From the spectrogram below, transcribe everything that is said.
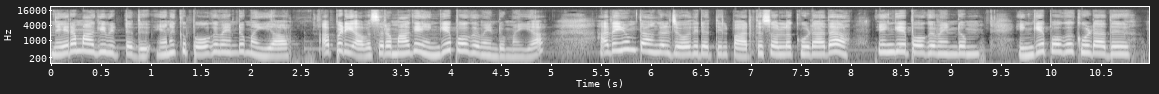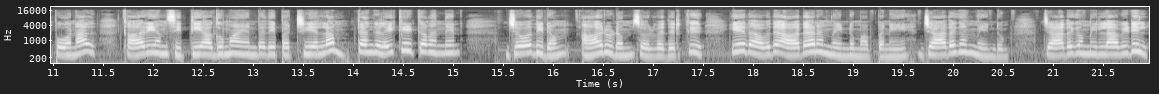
நேரமாகிவிட்டது. எனக்கு போக வேண்டும் ஐயா. அப்படி அவசரமாக எங்கே போக வேண்டும் ஐயா? அதையும் தாங்கள் ஜோதிடத்தில் பார்த்து சொல்லக்கூடாதா? எங்கே போக வேண்டும்? எங்கே போகக்கூடாது? போனால் காரியம் சித்தியாகுமா என்பதை பற்றியெல்லாம் தங்களை கேட்க வந்தேன். ஜோதிடம் ஆருடம் சொல்வதற்கு ஏதாவது ஆதாரம் வேண்டும் அப்பனே ஜாதகம் வேண்டும். ஜாதகம் இல்லாவிடில்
